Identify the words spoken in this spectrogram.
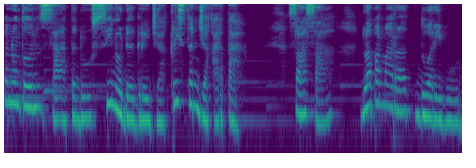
Penuntun Saat Teduh Sinode Gereja Kristen Jakarta Selasa 8 Maret 2022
